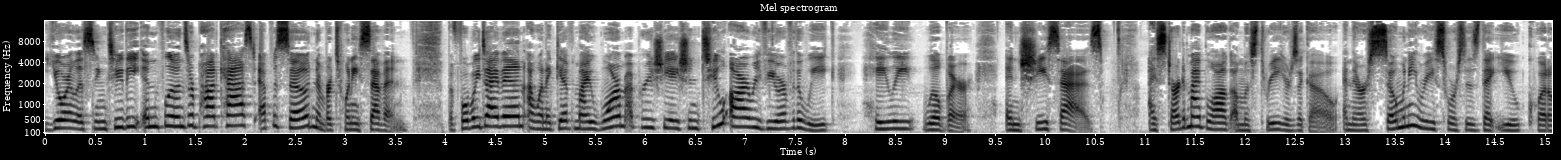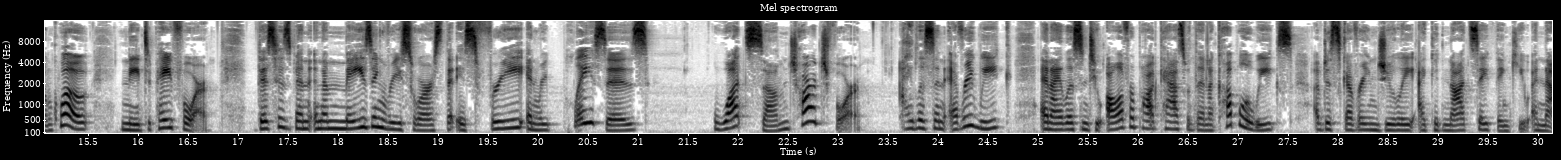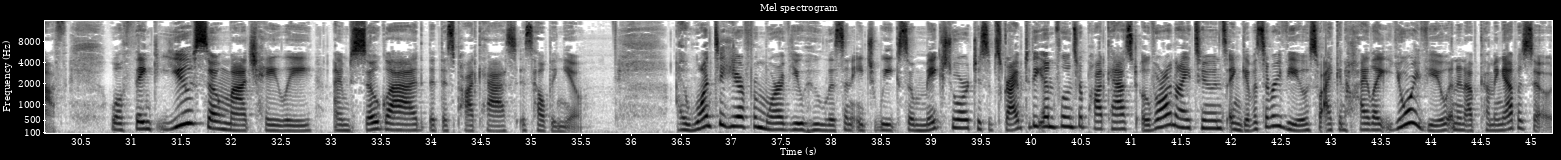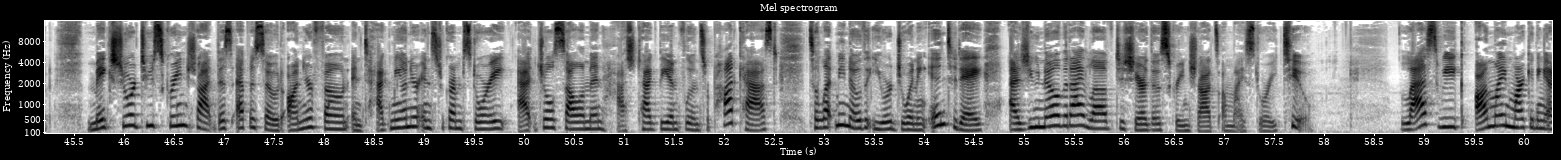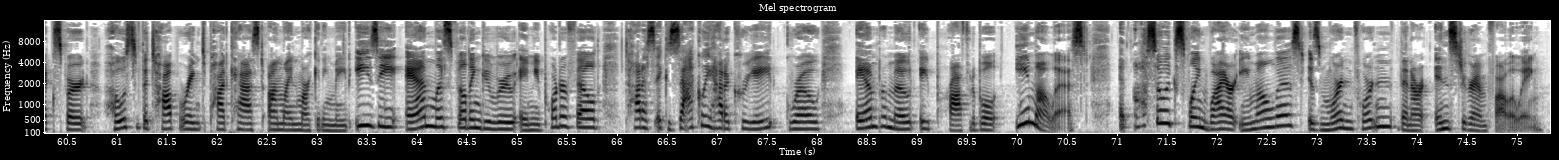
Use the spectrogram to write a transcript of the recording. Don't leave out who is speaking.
Speaker 1: You're listening to the Influencer Podcast, episode number 27. Before we dive in, I want to give my warm appreciation to our reviewer of the week, Haley Wilbur. And she says, I started my blog almost three years ago, and there are so many resources that you, quote unquote, need to pay for. This has been an amazing resource that is free and replaces what some charge for. I listen every week and I listen to all of her podcasts within a couple of weeks of discovering Julie. I could not say thank you enough. Well, thank you so much, Haley. I'm so glad that this podcast is helping you. I want to hear from more of you who listen each week, so make sure to subscribe to the Influencer Podcast over on iTunes and give us a review so I can highlight your review in an upcoming episode. Make sure to screenshot this episode on your phone and tag me on your Instagram story at Julie Solomon, hashtag the Influencer Podcast, to let me know that you are joining in today, as you know that I love to share those screenshots on my story too. Last week, online marketing expert, host of the top ranked podcast Online Marketing Made Easy, and list building guru Amy Porterfield taught us exactly how to create, grow, and promote a profitable email list, and also explained why our email list is more important than our Instagram following.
